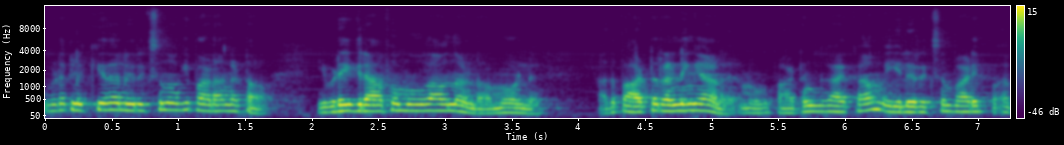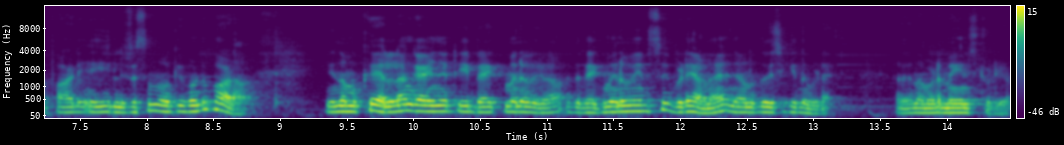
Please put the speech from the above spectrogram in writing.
ഇവിടെ ക്ലിക്ക് ചെയ്താൽ ലിറിക്സ് നോക്കി പാടാൻ കേട്ടോ. ഇവിടെ ഈ ഗ്രാഫ് മൂവ് ആവുന്നുണ്ടോ? മുകളിൽ അത് പാട്ട് റണ്ണിങ് ആണ്. നമുക്ക് പാട്ടും കേൾക്കാം. ഈ ലിറിക്സും പാടി പാടി ഈ ലിറിക്സും നോക്കിക്കൊണ്ട് പാടാം. ഇനി നമുക്ക് എല്ലാം കഴിഞ്ഞിട്ട് ഈ ബേക്ക് മെനു വരിക. ഇത് ബേക്ക് മെനു മീൻസ് ഇവിടെയാണ്. ഞാൻ ഉദ്ദേശിക്കുന്നത് ഇവിടെ. അത് നമ്മുടെ മെയിൻ സ്റ്റുഡിയോ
